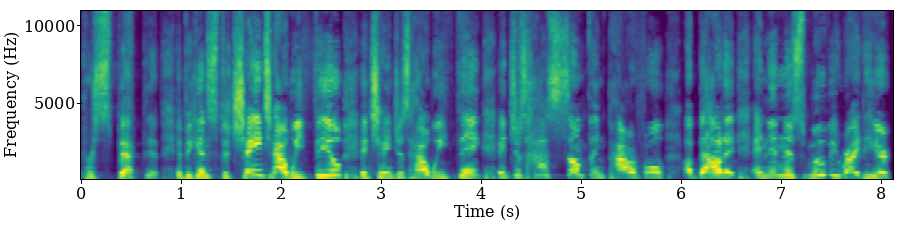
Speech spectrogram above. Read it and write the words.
perspective. It begins to change how we feel, it changes how we think. It just has something powerful about it. And in this movie right here,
